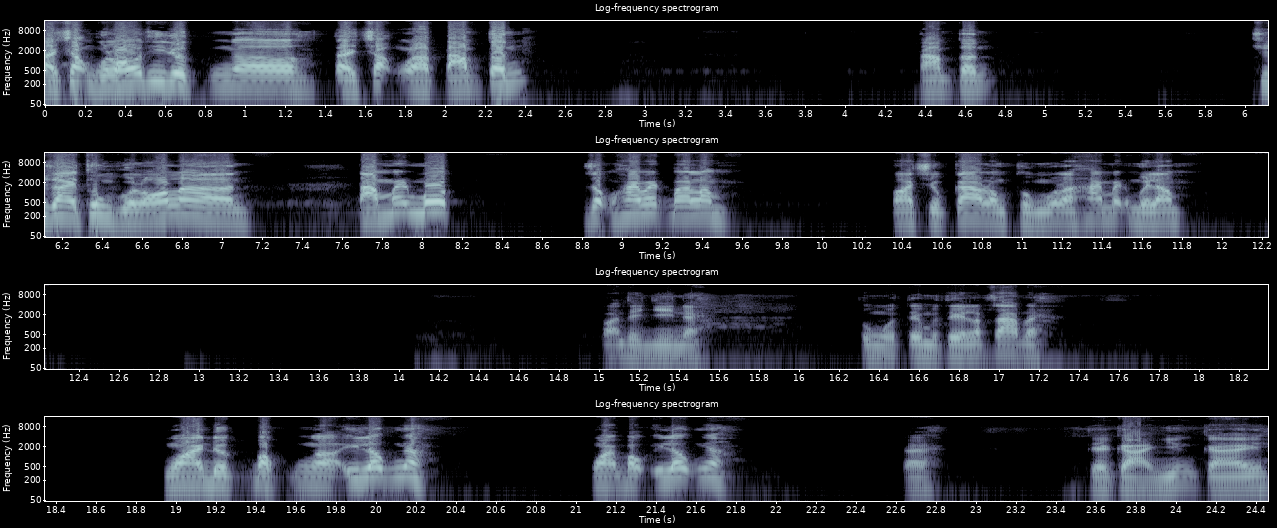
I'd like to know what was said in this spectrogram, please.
tải trọng của nó thì được uh, tải trọng là 8 tấn. 8 tấn chiều dài thùng của nó là 8m1 rộng 2m35 và chiều cao lòng thùng là 2m15 các bạn thể nhìn này thùng của TMT lắp ráp này. Ngoài được bọc uh, inox nhá ngoài bọc inox nhá đây kể cả những cái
